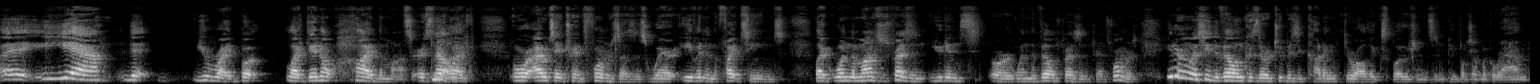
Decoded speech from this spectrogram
Uh, yeah, that you're right, but like they don't hide the monster. It's not No. like, or I would say Transformers does this, where even in the fight scenes, like when the monster's present, you didn't, or when the villain's present in Transformers, you didn't really see the villain because they were too busy cutting through all the explosions and people jumping around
